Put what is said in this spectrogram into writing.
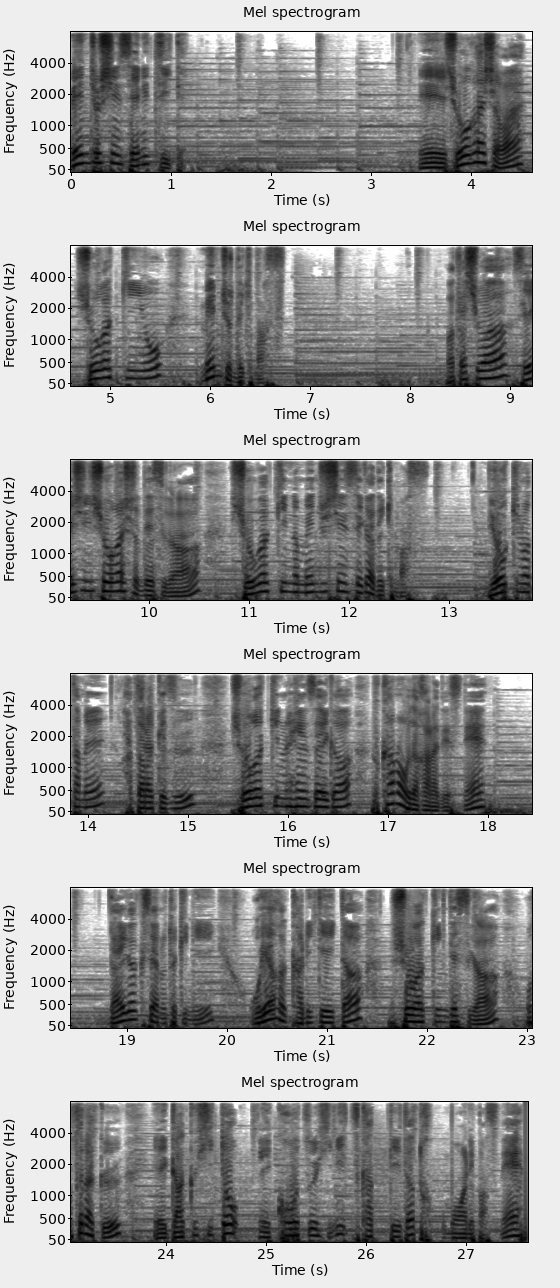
免除申請について。えー障害者は奨学金を免除できます。私は精神障害者ですが、奨学金の免除申請ができます。病気のため働けず、奨学金の返済が不可能だからですね。大学生の時に親が借りていた奨学金ですが、おそらく、え学費と、え交通費に使っていたと思われますね。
